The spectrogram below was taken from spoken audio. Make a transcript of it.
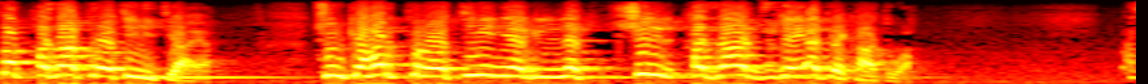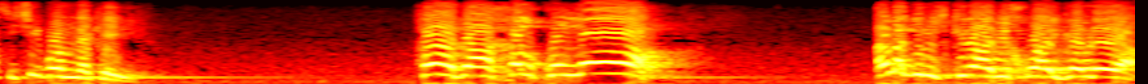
سەد هزار پرۆتینی تایە چونکە هەر پرۆتینێک لە چل هزار جزەیئەتێک هاتووە. باسی چی بۆم نەکەی؟ هذا خلق الله! ئەمە دروستکراوی خوای گەورەیە.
